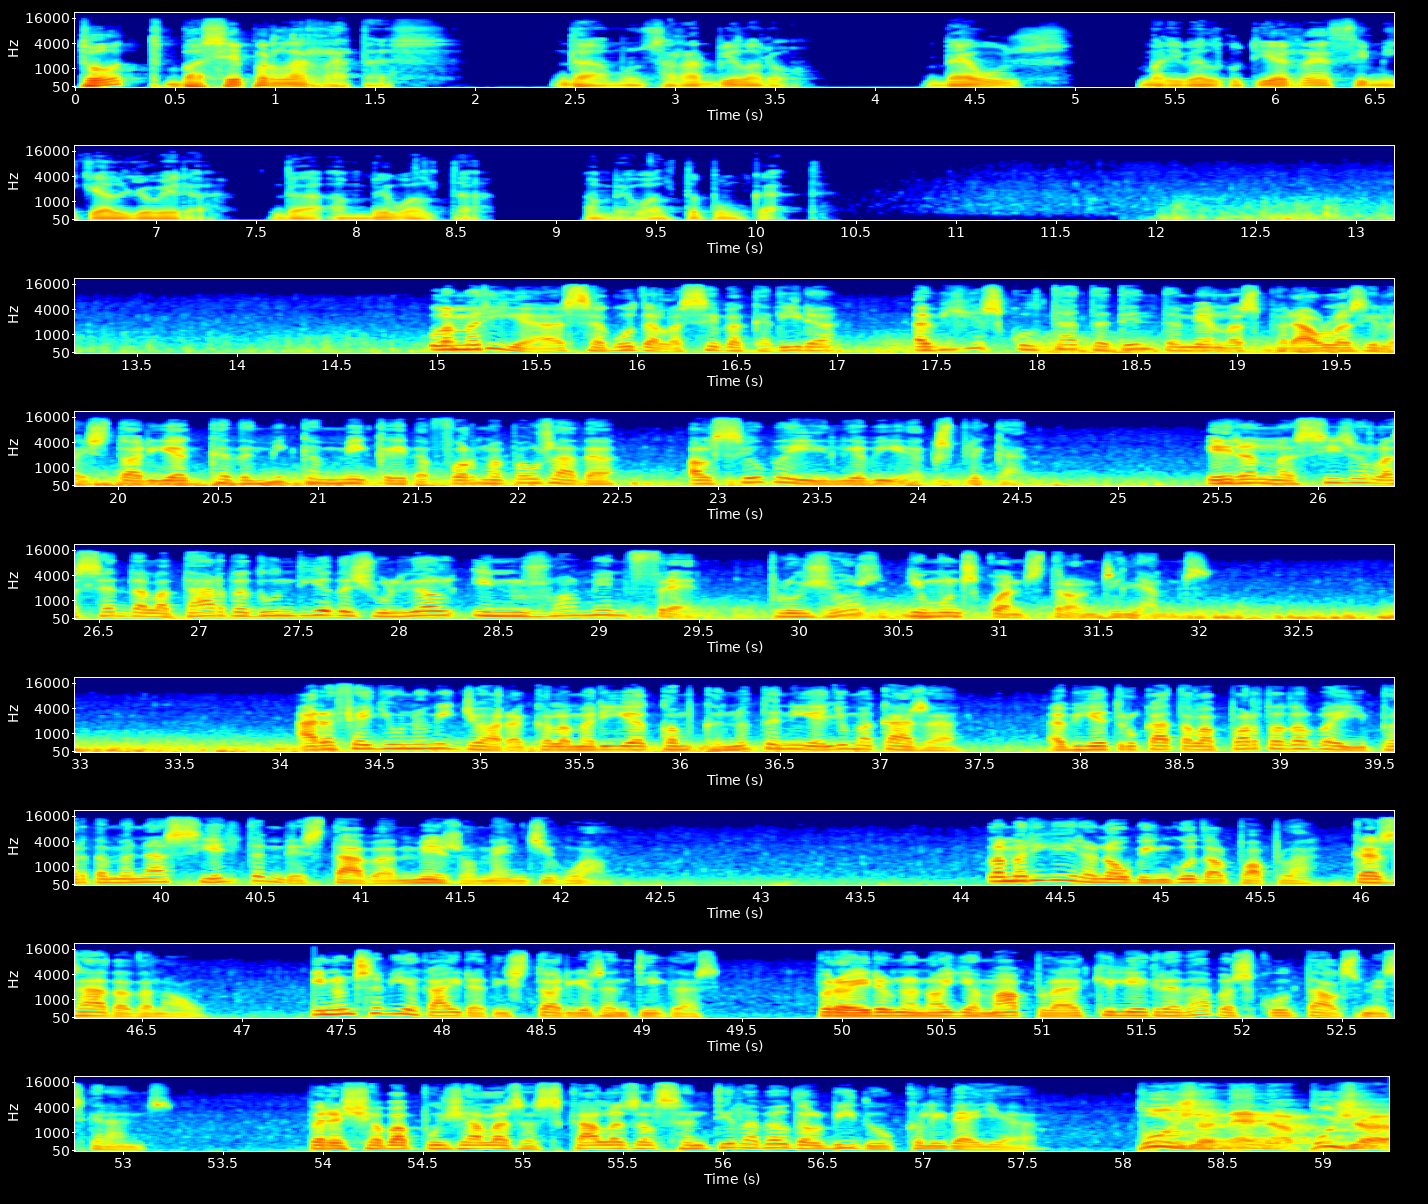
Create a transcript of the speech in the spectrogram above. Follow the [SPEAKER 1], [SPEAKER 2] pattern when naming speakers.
[SPEAKER 1] Tot va ser per les rates, de Montserrat Vilaró. Veus Maribel Gutiérrez i Miquel Llobera, de En veu alta, enveualta.cat.
[SPEAKER 2] La Maria, asseguda a la seva cadira, havia escoltat atentament les paraules i la història que de mica en mica i de forma pausada el seu veí li havia explicat. Eren les 6 o les 7 de la tarda d'un dia de juliol inusualment fred, plujós i amb uns quants trons i llamps. Ara feia una mitja hora que la Maria, com que no tenia llum a casa, havia trucat a la porta del veí per demanar si ell també estava més o menys igual. La Maria era nou vinguda al poble, casada de nou, i no en sabia gaire d'històries antigues, però era una noia amable a qui li agradava escoltar els més grans. Per això va pujar les escales al sentir la veu del vidu que li deia
[SPEAKER 3] Puja, nena, puja!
